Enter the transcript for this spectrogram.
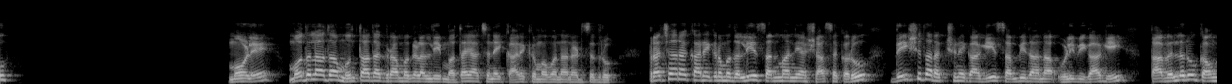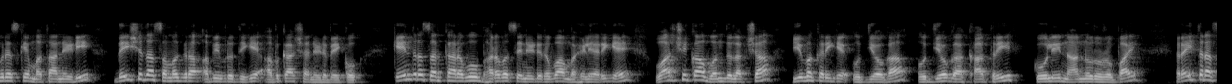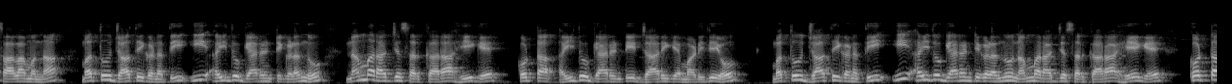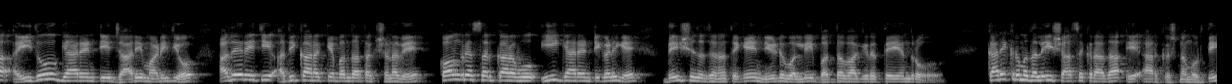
ಮೋಳೆ ಮೊದಲಾದ ಮುಂತಾದ ಗ್ರಾಮಗಳಲ್ಲಿ ಮತಯಾಚನೆ ಕಾರ್ಯಕ್ರಮವನ್ನ ನಡೆಸಿದ್ರು. ಪ್ರಚಾರ ಕಾರ್ಯಕ್ರಮದಲ್ಲಿ ಸನ್ಮಾನ್ಯ ಶಾಸಕರು ದೇಶದ ರಕ್ಷಣೆಗಾಗಿ ಸಂವಿಧಾನ ಉಳಿವಿಗಾಗಿ ತಾವೆಲ್ಲರೂ ಕಾಂಗ್ರೆಸ್ಗೆ ಮತ ನೀಡಿ ದೇಶದ ಸಮಗ್ರ ಅಭಿವೃದ್ಧಿಗೆ ಅವಕಾಶ ನೀಡಬೇಕು. ಕೇಂದ್ರ ಸರ್ಕಾರವು ಭರವಸೆ ನೀಡಿರುವ ಮಹಿಳೆಯರಿಗೆ ವಾರ್ಷಿಕ ಒಂದು ಲಕ್ಷ, ಯುವಕರಿಗೆ ಉದ್ಯೋಗ ಉದ್ಯೋಗ ಖಾತ್ರಿ, ಕೂಲಿ ನಾನ್ನೂರು ರೂಪಾಯಿ, ರೈತರ ಸಾಲ ಮನ್ನಾ ಮತ್ತು ಜಾತಿ ಗಣತಿ ಈ ಐದು ಗ್ಯಾರಂಟಿಗಳನ್ನು ನಮ್ಮ ರಾಜ್ಯ ಸರ್ಕಾರ ಹೀಗೆ ಕೊಟ್ಟ ಐದು ಗ್ಯಾರಂಟಿ ಜಾರಿಗೆ ಮಾಡಿದೆಯೋ ಮತ್ತು ಜಾತಿ ಗಣತಿ ಈ ಐದು ಗ್ಯಾರಂಟಿಗಳನ್ನು ನಮ್ಮ ರಾಜ್ಯ ಸರ್ಕಾರ ಹೇಗೆ ಕೊಟ್ಟ ಐದೂ ಗ್ಯಾರಂಟಿ ಜಾರಿ ಮಾಡಿದೆಯೋ ಅದೇ ರೀತಿ ಅಧಿಕಾರಕ್ಕೆ ಬಂದ ತಕ್ಷಣವೇ ಕಾಂಗ್ರೆಸ್ ಸರ್ಕಾರವು ಈ ಗ್ಯಾರಂಟಿಗಳಿಗೆ ದೇಶದ ಜನತೆಗೆ ನೀಡುವಲ್ಲಿ ಬದ್ಧವಾಗಿರುತ್ತೆ ಎಂದರು. ಕಾರ್ಯಕ್ರಮದಲ್ಲಿ ಶಾಸಕರಾದ ಎಆರ್ ಕೃಷ್ಣಮೂರ್ತಿ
